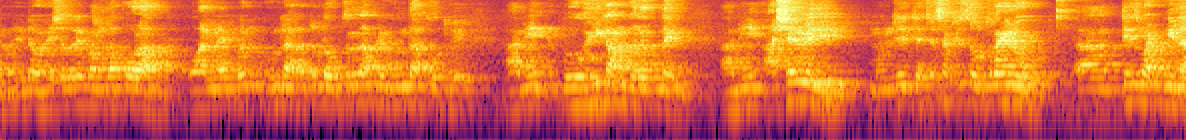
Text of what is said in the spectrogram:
म्हणजे ढवळे शेजारी बनला पोळा वाढ नाही पण गुण लागला. तो लवकरच आपले गुण दाखवतोय आणि दोघंही काम करत नाही आणि अशा वेळी म्हणजे ज्याच्यासाठी चौथ राहिलो तेच वाटणीला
